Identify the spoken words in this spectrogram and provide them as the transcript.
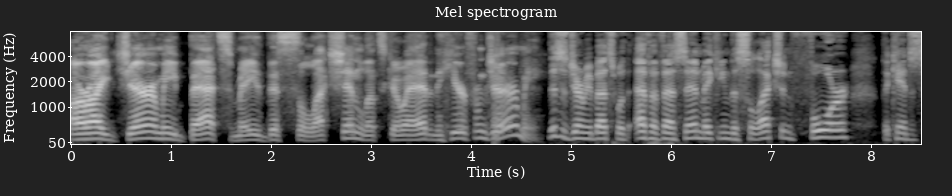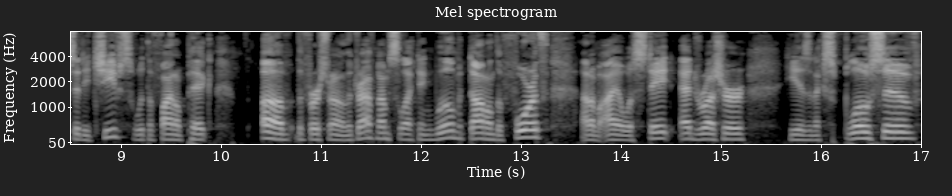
All right, Jeremy Betts made this selection. Let's go ahead and hear from Jeremy. This is Jeremy Betts with FFSN making the selection for the Kansas City Chiefs with the final pick of the first round of the draft. And I'm selecting Will McDonald IV out of Iowa State, edge rusher. He is an explosive,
